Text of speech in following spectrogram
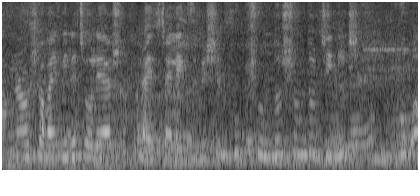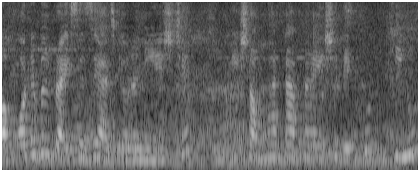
আপনারাও সবাই মিলে চলে আসুন। লাইফস্টাইল এক্সিবিশন খুব সুন্দর সুন্দর জিনিস। খুব অফোর্ডেবল প্রাইসেসে আজকে ওরা নিয়ে এসছে। এই সম্ভারটা আপনারা এসে দেখুন কিনুন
